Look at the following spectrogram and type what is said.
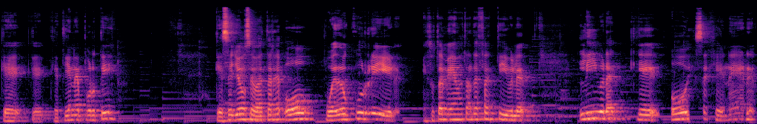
que, que, que tiene por ti. Qué sé yo, se va a estar, o puede ocurrir esto también es bastante factible, libra que hoy se genere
